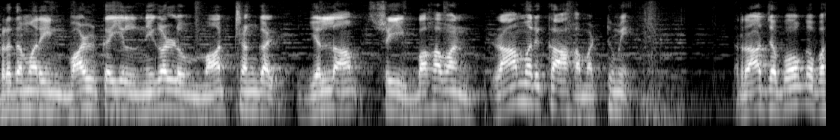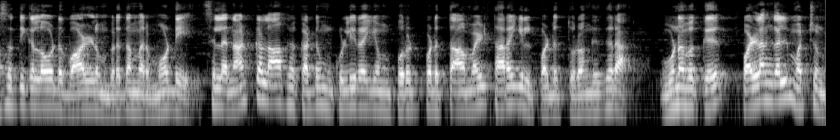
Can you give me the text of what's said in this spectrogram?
பிரதமரின் வாழ்க்கையில் நிகழும் மாற்றங்கள் எல்லாம் ஸ்ரீ பகவான் ராமருக்காக மட்டுமே. ராஜபோக வசதிகளோடு வாழும் பிரதமர் மோடி சில நாட்களாக கடும் குளிரையும் பொருட்படுத்தாமல் தரையில் படுத்துறங்குகிறார் உணவுக்கு பழங்கள் மற்றும்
